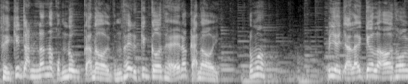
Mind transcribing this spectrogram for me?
Thì cái tranh đó nó cũng nu cả đời, cũng thấy được cái cơ thể đó cả đời, đúng không? Bây giờ chả lại kêu là ờ thôi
